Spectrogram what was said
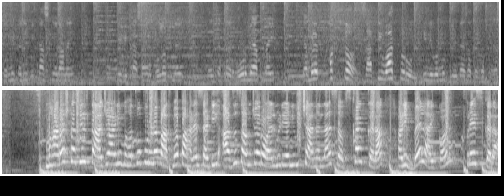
त्यांनी कधी विकास केला नाही ते विकासावर बोलत नाही त्यांच्याकडे रोड मॅप नाही. त्यामुळे फक्त जातीवाद करून ही निवडणूक जिंकायचा त्याचा प्रयत्न महाराष्ट्रातील ताज्या आणि महत्त्वपूर्ण बातम्या पाहण्यासाठी आजच आमच्या रॉयल मीडिया न्यूज चॅनलला सबस्क्राईब करा आणि बेल आयकॉन प्रेस करा.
